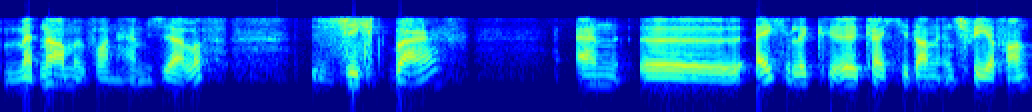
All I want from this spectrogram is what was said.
met name van hemzelf, zichtbaar. En eh, eigenlijk eh, krijg je dan een sfeer van,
